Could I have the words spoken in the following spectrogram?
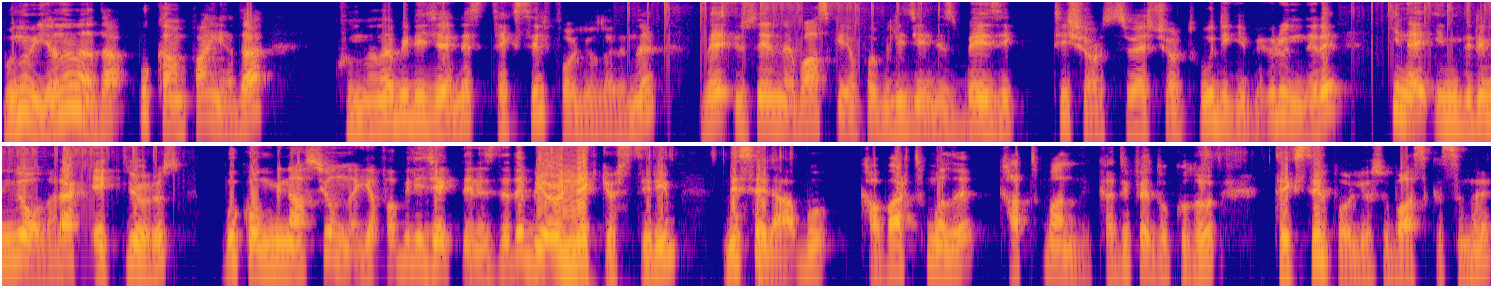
Bunun yanına da bu kampanyada kullanabileceğiniz tekstil folyolarını ve üzerine baskı yapabileceğiniz basic, tişört, sweatshirt, hoodie gibi ürünleri yine indirimli olarak ekliyoruz. Bu kombinasyonla yapabileceklerinizde de bir örnek göstereyim. Mesela bu kabartmalı, katmanlı, kadife dokulu tekstil folyosu baskısını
